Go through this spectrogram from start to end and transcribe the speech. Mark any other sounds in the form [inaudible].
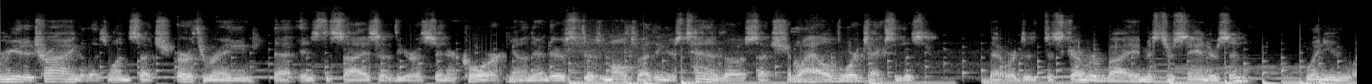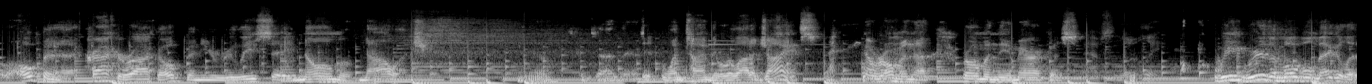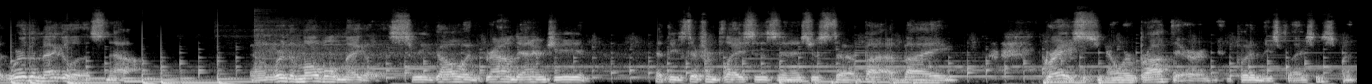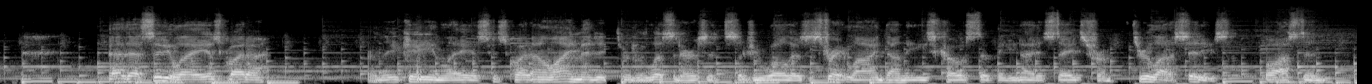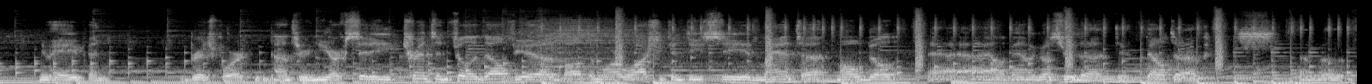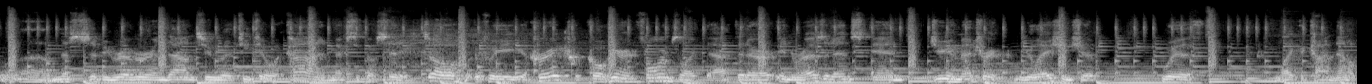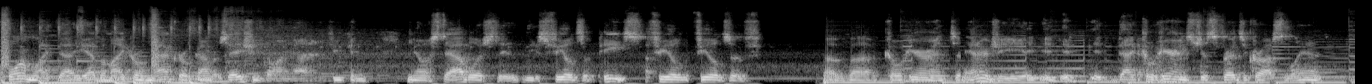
Bermuda Triangle is one such Earth ring that is the size of the Earth's inner core. You know, and there, there's there's multiple. I think there's ten of those such wild vortexes that were dis- discovered by Mr. Sanderson. When you open a crack a rock open, you release a gnome of knowledge. You know, 'cause, uh, at one time there were a lot of giants roaming the roaming the Americas. Absolutely. We we're the mobile megalith. We're the megaliths now. Uh, we're the mobile megaliths. We go and ground energy and at these different places, and it's just uh, by, by grace. You know, we're brought there and, and put in these places. But that, that city lay is quite a, or the Acadian ley is, is quite an alignment through the listeners. It's, if you will, there's a straight line down the east coast of the United States from through a lot of cities, Boston, New Haven, Bridgeport, down through New York City, Trenton, Philadelphia, Baltimore, Washington, D.C., Atlanta, Mobile, uh, Alabama, goes through the, the delta of, of uh, Mississippi River and down to uh, Teotihuacan in Mexico City. So if we create coherent forms like that, that are in resonance and geometric relationship with like a continental form like that, you have a micro macro conversation going on. If you can, you know, establish the, these fields of peace, field fields of of uh, coherent energy, it, it, it, that coherence just spreads across the land.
